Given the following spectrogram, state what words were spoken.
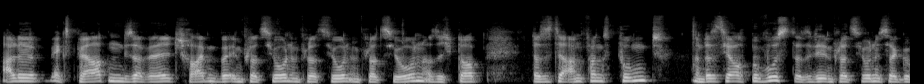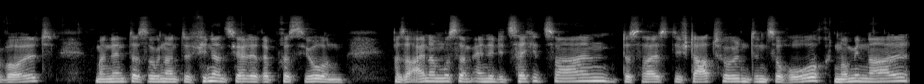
alle Experten dieser Welt schreiben über Inflation, Inflation, Inflation. Also ich glaube, das ist der Anfangspunkt. Und das ist ja auch bewusst. Also die Inflation ist ja gewollt. Man nennt das sogenannte finanzielle Repression. Also einer muss am Ende die Zeche zahlen, das heißt, die Staatsschulden sind zu hoch, nominal,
